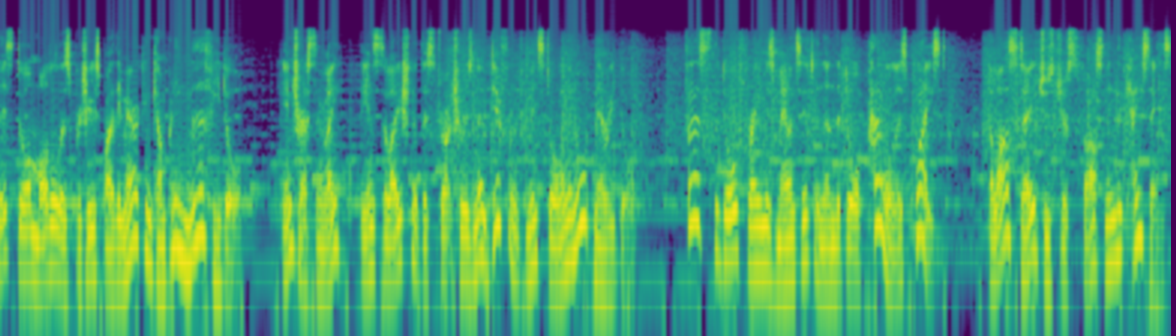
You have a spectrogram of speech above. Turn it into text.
This door model is produced by the American company Murphy Door. Interestingly, the installation of this structure is no different from installing an ordinary door. First, the door frame is mounted and then the door panel is placed. The last stage is just fastening the casings.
